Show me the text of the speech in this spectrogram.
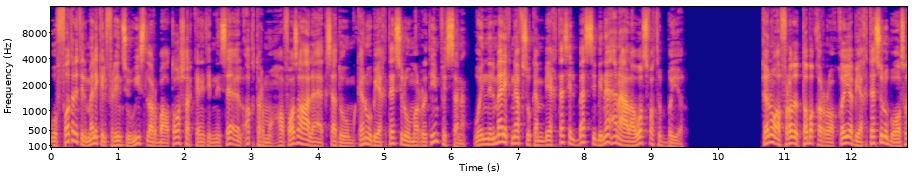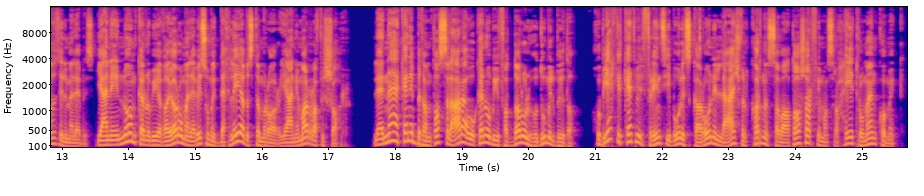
وفي فترة الملك الفرنسي لويس ال 14 كانت النساء الأكثر محافظة على أجسادهم كانوا بيغتسلوا مرتين في السنة وإن الملك نفسه كان بيغتسل بس بناء على وصفة طبية. كانوا أفراد الطبقة الراقية بيغتسلوا بواسطة الملابس يعني إنهم كانوا بيغيروا ملابسهم الداخلية باستمرار يعني مرة في الشهر. لأنها كانت بتمتص العرق وكانوا بيفضلوا الهدوم البيضاء. وبيحكي الكاتب الفرنسي بول سكارون اللي عاش في القرن ال17 في مسرحية رومان كوميك.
